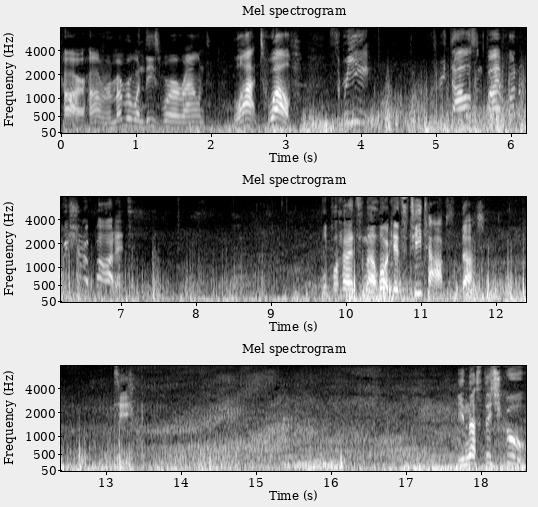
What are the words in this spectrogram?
car, huh? Remember when these were around? Lot 12. Three, 3,500. We should have bought it. Неплохая цена. Look, it's T-tops, Dash. T. И на стычку.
